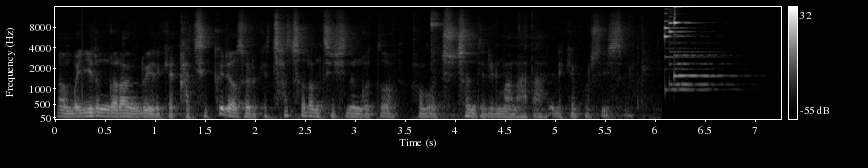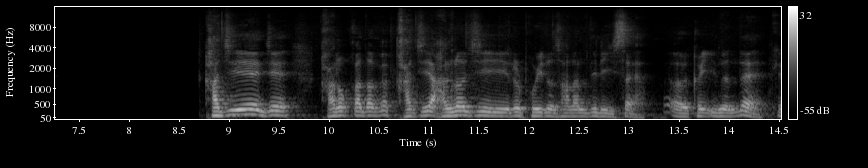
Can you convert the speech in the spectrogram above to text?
어, 뭐 이런 거랑도 이렇게 같이 끓여서 이렇게 차처럼 드시는 것도 한번 추천드릴 만하다 이렇게 볼 수 있습니다. 가지에 이제 간혹 가다가 가지에 알러지를 보이는 사람들이 있어요. 어, 그 있는데 그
